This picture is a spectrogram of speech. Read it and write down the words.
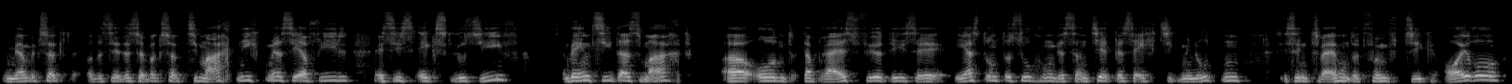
wir haben gesagt, oder sie hat selber gesagt, sie macht nicht mehr sehr viel, es ist exklusiv. Wenn sie das macht, äh, und der Preis für diese Erstuntersuchung, das sind circa 60 Minuten, sie sind 250 Euro.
